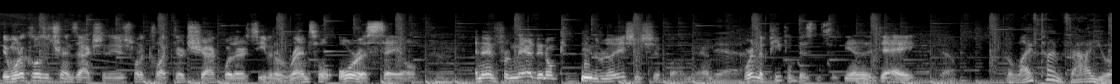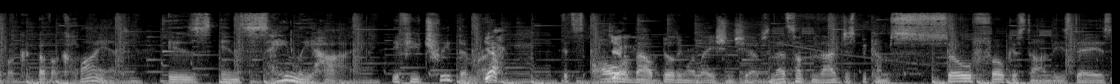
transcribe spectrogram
They want to close a transaction, they just want to collect their check, whether it's even a rental or a sale. And then from there, they don't continue the relationship on, man. Yeah. We're in the people business at the end of the day. The lifetime value of a, of a client is insanely high if you treat them right. Yeah. It's all Yeah. about building relationships. And that's something that I've just become so focused on these days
